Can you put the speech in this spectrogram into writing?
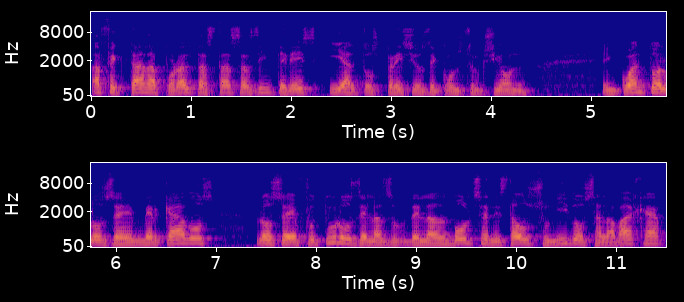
afectada por altas tasas de interés y altos precios de construcción. En cuanto a los eh, mercados, los eh, futuros de las, de las bolsas en Estados Unidos a la baja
